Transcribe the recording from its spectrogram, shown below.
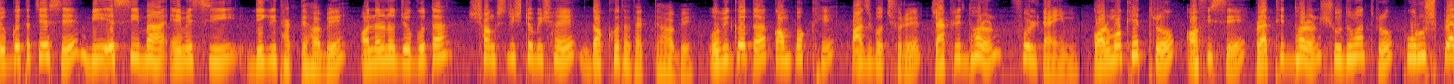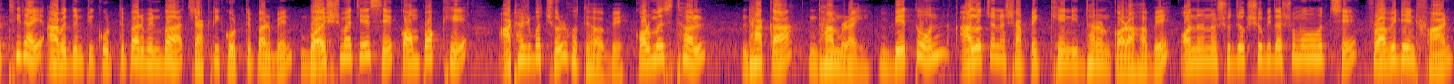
যোগ্যতা চেয়েছে বিএসসি বা এমএসসি ডিগ্রি থাকতে হবে। অন্যান্য যোগ্যতা সংশ্লিষ্ট বিষয়ে দক্ষতা থাকতে হবে। অভিজ্ঞতা কমপক্ষে পাঁচ বছরের। চাকরির ধরন ফুল টাইম কর্মক্ষেত্র, অফিসে প্রার্থীর ধরন শুধুমাত্র পুরুষ প্রার্থীরাই আবেদনটি করতে পারবেন বা চাকরি করতে পারবেন। বয়সসীমা চেয়েছে কমপক্ষে আঠাশ বছর হতে হবে। কর্মস্থল ঢাকা, ধামরাই। বেতন আলোচনা সাপেক্ষে নির্ধারণ করা হবে। অন্যান্য সুযোগ সুবিধাসমূহ হচ্ছে প্রভিডেন্ট ফান্ড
